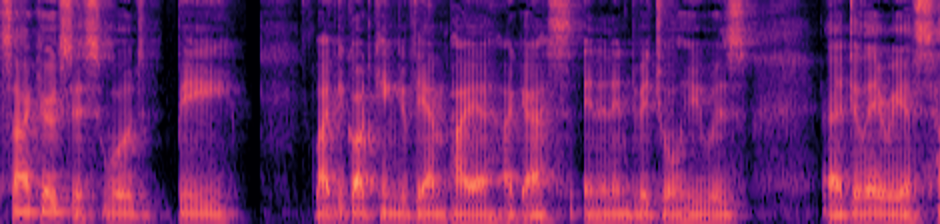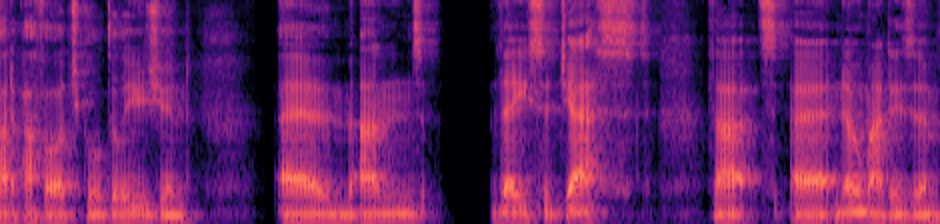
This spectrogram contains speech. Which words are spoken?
psychosis would be like the god king of the empire, I guess, in an individual who was uh, delirious, had a pathological delusion, um, and they suggest that uh, nomadism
